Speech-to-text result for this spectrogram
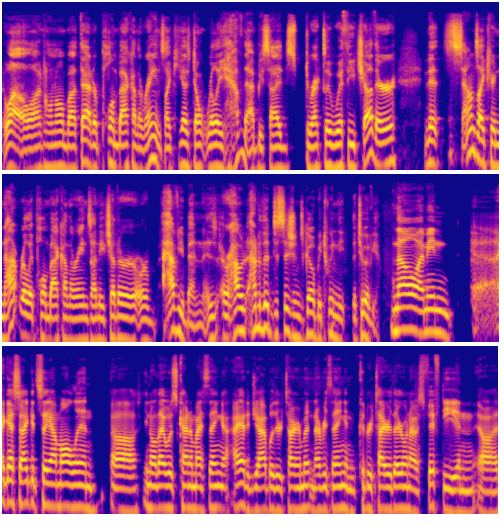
"Well, I don't know about that," or pulling back on the reins. Like you guys don't really have that besides directly with each other, and it sounds like you're not really pulling back on the reins on each other, or have you been? Is, or how how do the decisions go between the, the two of you? No, I mean, uh, I guess I could say I'm all in. Uh, you know, that was kind of my thing. I had a job with retirement and everything, and could retire there when I was 50. And uh,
